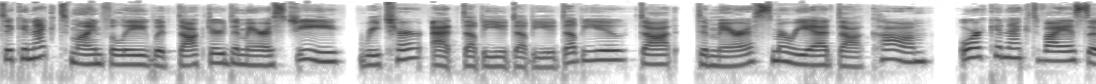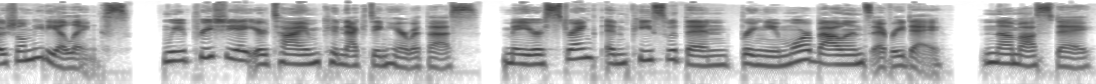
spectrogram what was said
To connect mindfully with Dr. Damaris G, reach her at www.damarismaria.com or connect via social media links. We appreciate your time connecting here with us. May your strength and peace within bring you more balance every day. Namaste.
